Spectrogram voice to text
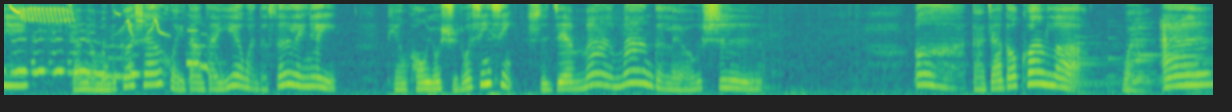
叽。小鸟们的歌声回荡在夜晚的森林里，天空有许多星星。时间慢慢的流逝，啊，大家都困了，晚安。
